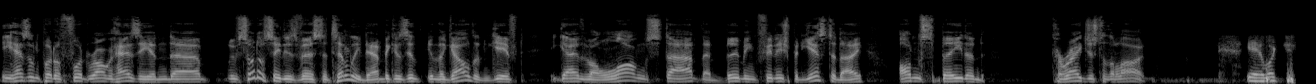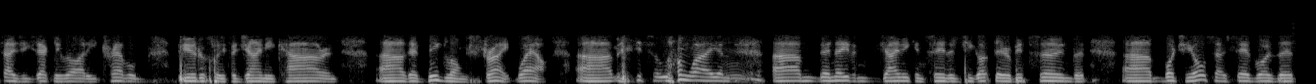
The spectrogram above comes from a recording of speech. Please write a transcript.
he hasn't put a foot wrong, has he? And uh, we've sort of seen his versatility now because in, in, the Golden Gift, he gave them a long start, that booming finish, but yesterday on speed and courageous to the line yeah, what you say is exactly right. He travelled beautifully for Jamie Kah and uh, that big long straight. Wow, um, it's a long way, and mm. um, then even Jamie conceded she got there a bit soon. But uh, what she also said was that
